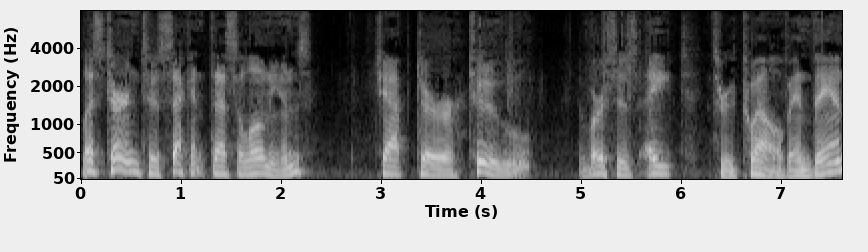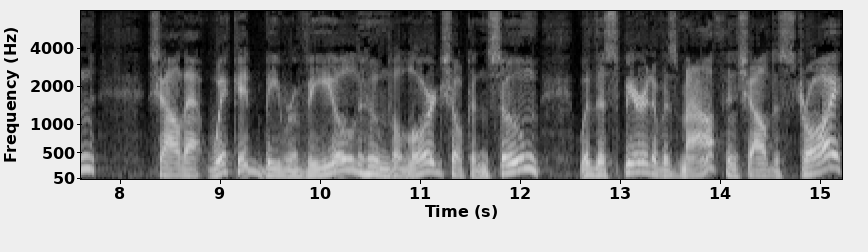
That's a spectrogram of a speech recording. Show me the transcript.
Let's turn to Second Thessalonians chapter 2, verses 8 through 12. And then shall that wicked be revealed, whom the Lord shall consume with the spirit of his mouth, and shall destroy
